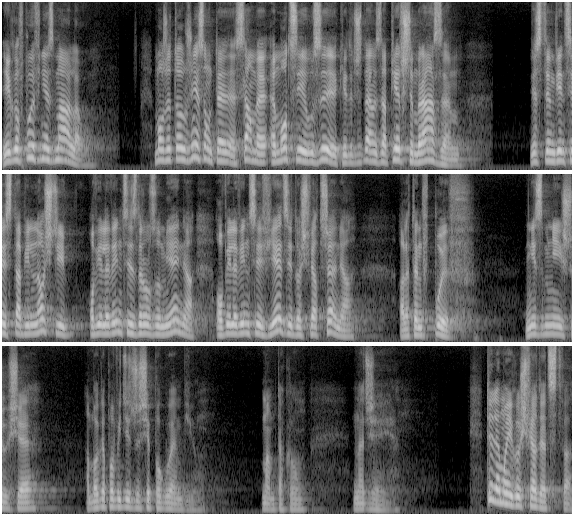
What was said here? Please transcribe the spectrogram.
Jego wpływ nie zmalał. Może to już nie są te same emocje i łzy, kiedy czytałem za pierwszym razem. Jest w tym więcej stabilności, o wiele więcej zrozumienia, o wiele więcej wiedzy, doświadczenia, ale ten wpływ nie zmniejszył się, a mogę powiedzieć, że się pogłębił. Mam taką nadzieję. Tyle mojego świadectwa.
